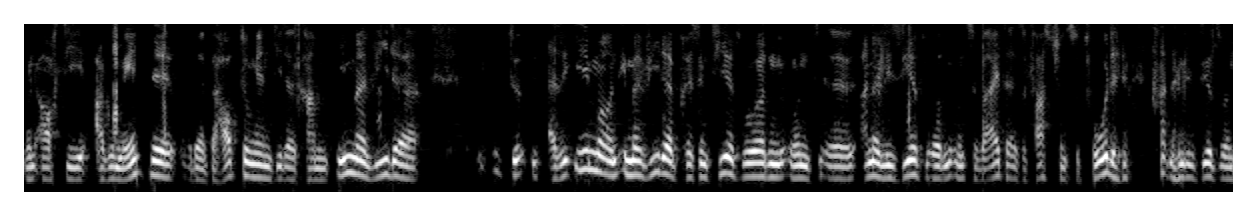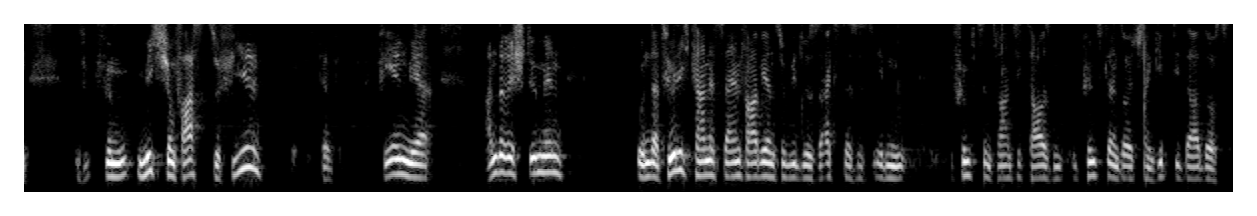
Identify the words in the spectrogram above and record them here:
Und auch die Argumente oder Behauptungen, die da kamen, immer wieder, also immer und immer wieder präsentiert wurden und äh, analysiert wurden und so weiter. Also fast schon zu Tode analysiert wurden. Für mich schon fast zu viel. Da fehlen mir andere Stimmen. Und natürlich kann es sein, Fabian, so wie du sagst, dass es eben 15.000, 20.000 Künstler in Deutschland gibt, die da durchs,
